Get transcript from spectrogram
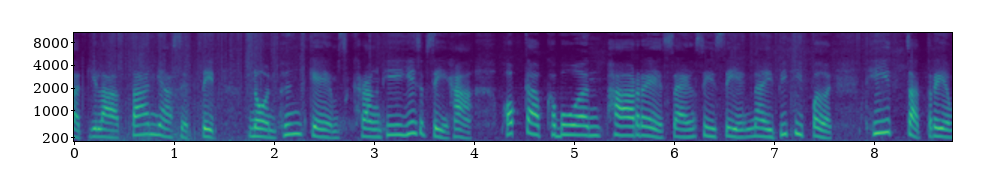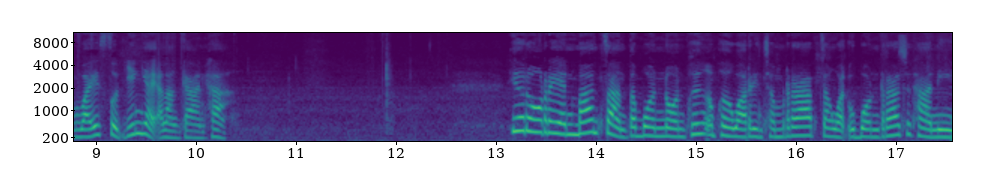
จัดกีฬาต้านยาเสพติดโนนพึ่งเกมส์ครั้งที่ 24 ค่ะ พบกับขบวนพาเหรดแสงสีเสียงในพิธีเปิด ที่จัดเตรียมไว้สุดยิ่งใหญ่อลังการค่ะ ที่โรงเรียนบ้านจันต์ตำบลนนพึ่งอำเภอวารินชำราบ จังหวัดอุบลราชธานี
